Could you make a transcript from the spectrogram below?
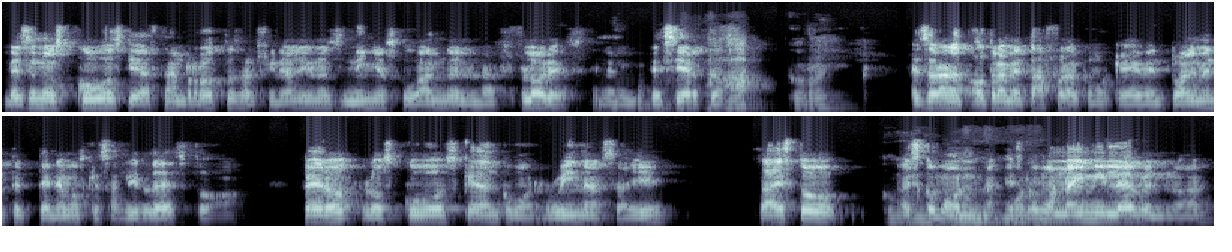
ves unos cubos que ya están rotos al final y unos niños jugando en las flores, en el desierto. Ah, correcto. Esa era otra metáfora, como que eventualmente tenemos que salir de esto. Pero los cubos quedan como ruinas ahí. O sea, esto es, como, es como 9-11, ¿no?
